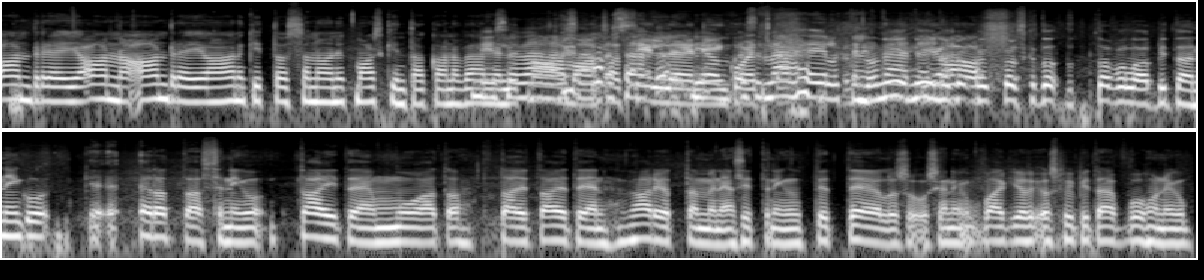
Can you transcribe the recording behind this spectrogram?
Andre ja Anna. Andre on ainakin tuossa noin nyt maskin takana väännellyt niin naamaansa silleen. Joo, niin kuin, että... Mä heiluttelin no niin, niin, no, koska to, tavallaan pitää niin kuin erottaa se niin kuin taiteen muoto tai taiteen harjoittaminen ja sitten niin kuin teollisuus. Ja niin kuin, vaikka jos pitää puhua niin kuin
